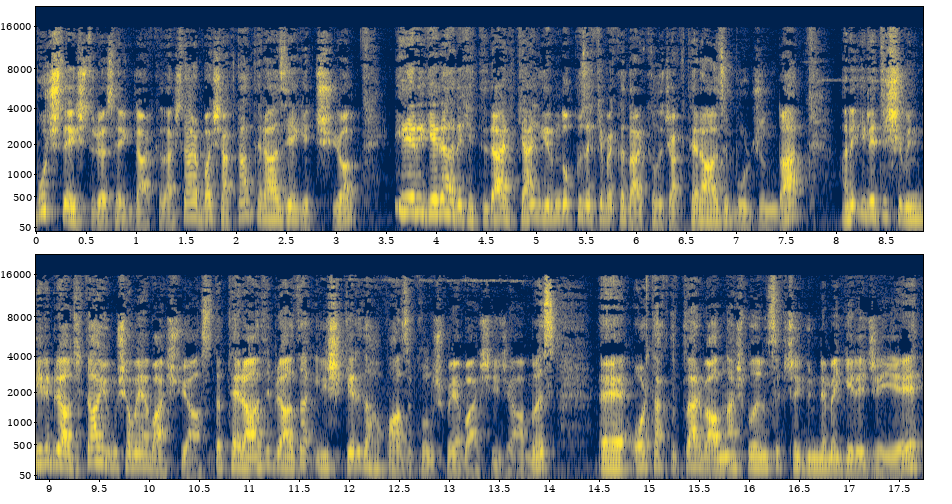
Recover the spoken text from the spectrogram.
burç değiştiriyor sevgili arkadaşlar. Başak'tan teraziye geçiyor. İleri geri hareketi derken 29 Ekim'e kadar kalacak terazi burcunda. Hani iletişimin dili birazcık daha yumuşamaya başlıyor aslında. Terazi biraz daha ilişkileri daha fazla konuşmaya başlayacağımız, e, ortaklıklar ve anlaşmaların sıkça gündeme geleceği,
